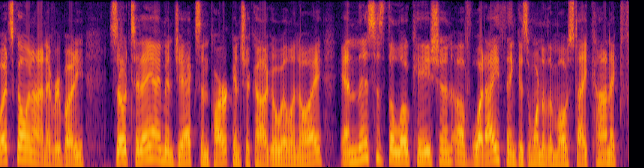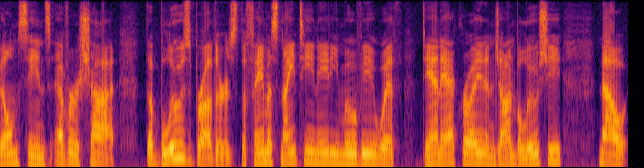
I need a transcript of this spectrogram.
What's going on, everybody? So, today I'm in Jackson Park in Chicago, Illinois, and this is the location of what I think is one of the most iconic film scenes ever shot The Blues Brothers, the famous 1980 movie with Dan Aykroyd and John Belushi. Now,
